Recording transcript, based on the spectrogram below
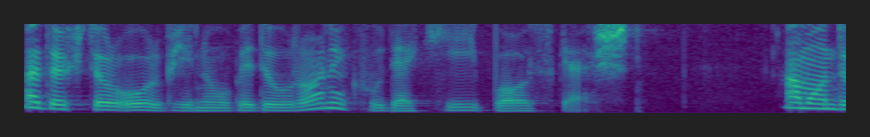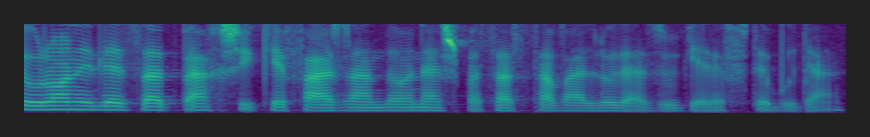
و دکتر اوربینو به دوران کودکی بازگشت. همان دوران لذت بخشی که فرزندانش پس از تولد از او گرفته بودند.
